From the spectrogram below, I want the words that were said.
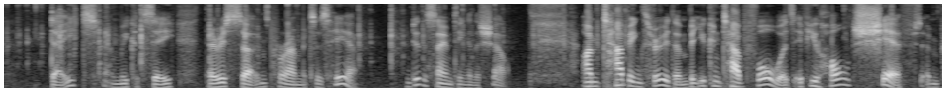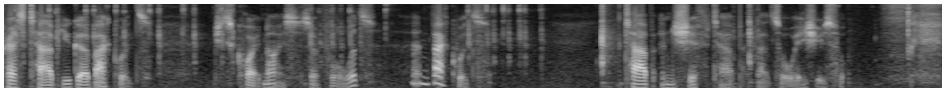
date and we could see there is certain parameters here. And do the same thing in the shell. I'm tabbing through them, but you can tab forwards. If you hold shift and press tab, you go backwards, which is quite nice. So forwards and backwards. Tab and shift tab, that's always useful.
